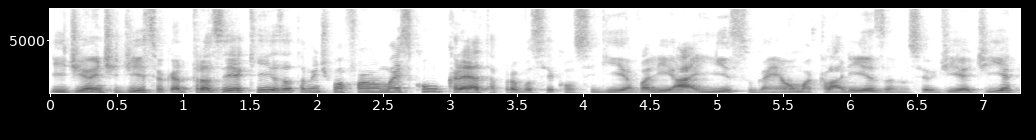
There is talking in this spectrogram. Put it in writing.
E diante disso, eu quero trazer aqui exatamente uma forma mais concreta para você conseguir avaliar isso, ganhar uma clareza no seu dia a dia,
